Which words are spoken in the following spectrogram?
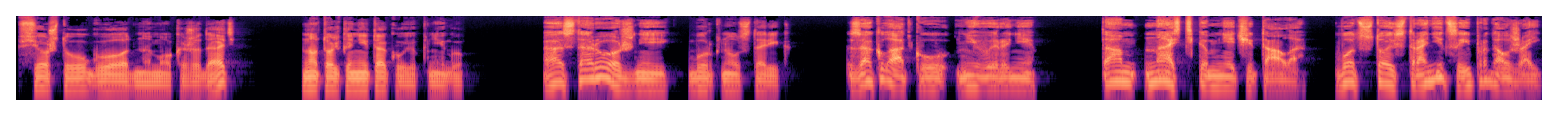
Все, что угодно мог ожидать, но только не такую книгу. «Осторожней!» — буркнул старик. «Закладку не вырони». Там Настя мне читала. Вот с той страницы и продолжай.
